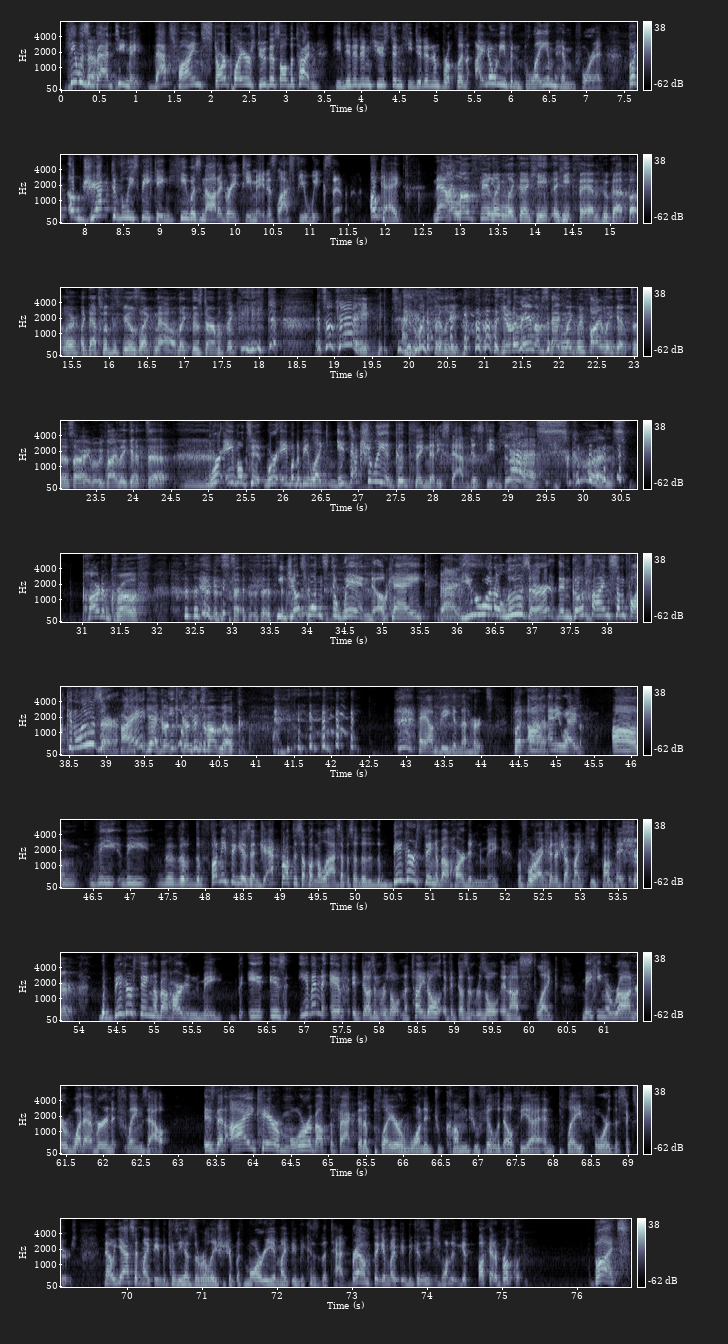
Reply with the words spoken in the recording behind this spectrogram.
he was Yeah. a bad teammate. That's fine. Star players do this all the time. He did it in Houston, he did it in Brooklyn. I don't even blame him for it. But objectively speaking, he was not a great teammate his last few weeks there. Okay. Now I love feeling like a Heat a Heat fan who got Butler. Like that's what this feels like now. Like this terrible thing. He, he did. It's okay. He, he didn't like Philly. you know what I mean? I'm saying like we finally get to. Sorry, but we finally get to. we're able to we're able to be like it's actually a good thing that he stabbed his teams. Yes, come on. It's part of growth. He just wants to win, okay? And Guys. If you want a loser, then go find some fucking loser, all right? yeah, go go drink some oat milk. Hey, I'm vegan. That hurts. But uh, anyway, um, the, the the the the funny thing is, and Jack brought this up on the last episode. The, the bigger thing about Harden to me, before I finish up my Keith Pompey Sure. here, the bigger thing about Harden to me i- is even if it doesn't result in a title, if it doesn't result in us like making a run or whatever, and it flames out, is that I care more about the fact that a player wanted to come to Philadelphia and play for the Sixers. Now, yes, it might be because he has the relationship with Morey. It might be because of the Tad Brown thing. It might be because he just wanted to get the fuck out of Brooklyn. But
